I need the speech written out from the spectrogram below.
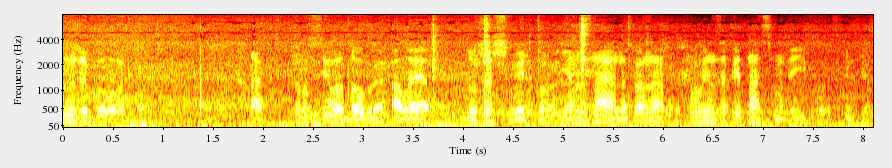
Дуже було так трусило добре, але дуже швидко. Я не знаю, напевно, хвилин за 15 ми доїхали. Скільки?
